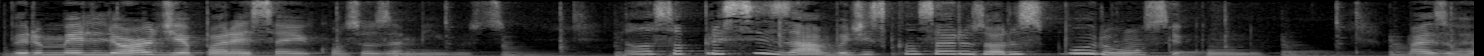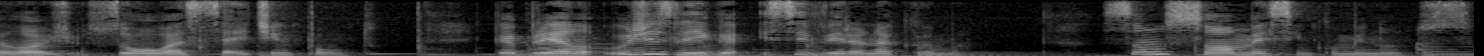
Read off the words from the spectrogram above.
ver o melhor dia para sair com seus amigos. Ela só precisava descansar os olhos por um segundo. Mas o relógio soou às sete em ponto. Gabriela o desliga e se vira na cama. São só mais cinco minutos.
